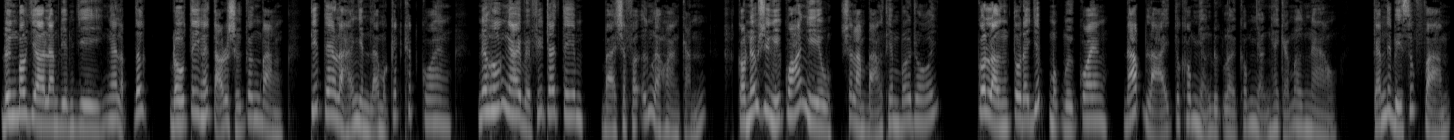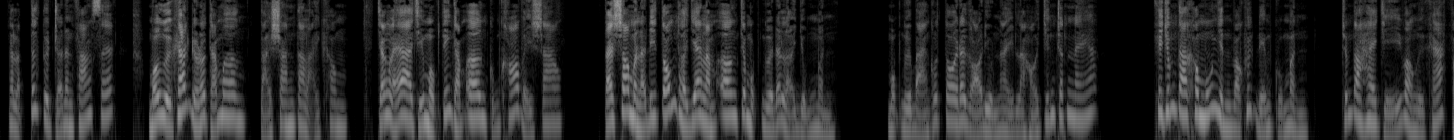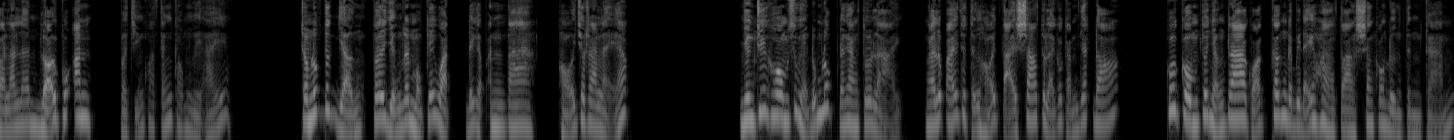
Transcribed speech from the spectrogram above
đừng bao giờ làm điểm gì ngay lập tức. Đầu tiên hãy tạo ra sự cân bằng. Tiếp theo là hãy nhìn lại một cách khách quan. Nếu hướng ngay về phía trái tim, bạn sẽ phản ứng lại hoàn cảnh. Còn nếu suy nghĩ quá nhiều, sẽ làm bạn thêm bối rối. Có lần tôi đã giúp một người quen, đáp lại tôi không nhận được lời công nhận hay cảm ơn nào. Cảm thấy bị xúc phạm, ngay lập tức tôi trở nên phán xét. Mọi người khác đều nói cảm ơn, tại sao anh ta lại không? Chẳng lẽ chỉ một tiếng cảm ơn cũng khó vậy sao? Tại sao mình lại đi tốn thời gian làm ơn cho một người đã lợi dụng mình? Một người bạn của tôi đã gọi điều này là hội chứng tránh né. Khi chúng ta không muốn nhìn vào khuyết điểm của mình, chúng ta hay chỉ vào người khác và la lên lỗi của anh và chuyển qua tấn công người ấy. Trong lúc tức giận, tôi đã dựng lên một kế hoạch để gặp anh ta, hỏi cho ra lẽ. Nhưng trí khôn xuất hiện đúng lúc đã ngăn tôi lại. Ngay lúc ấy tôi tự hỏi tại sao tôi lại có cảm giác đó. Cuối cùng tôi nhận ra quả cân đã bị đẩy hoàn toàn sang con đường tình cảm.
